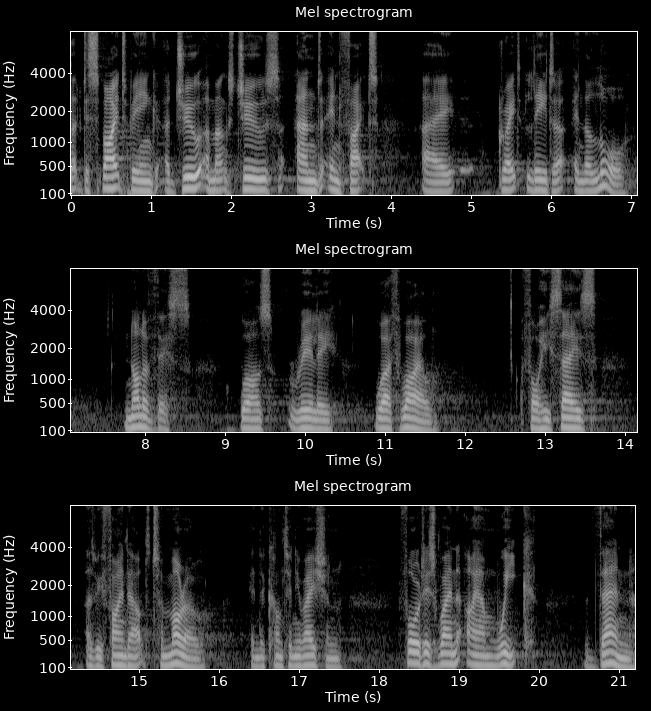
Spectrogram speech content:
that despite being a Jew amongst Jews and, in fact, a great leader in the law, none of this was really worthwhile. For he says, as we find out tomorrow in the continuation. For it is when I am weak, then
